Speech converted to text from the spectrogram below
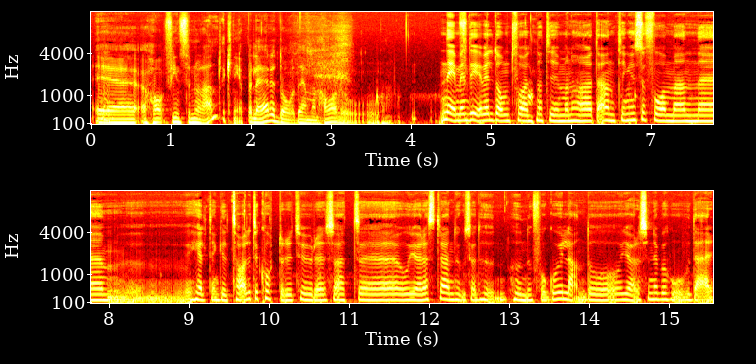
Mm. Eh, ha, finns det några andra knep eller är det då det man har? Och, och... Nej, men det är väl de två alternativ man har. Att antingen så får man eh, helt enkelt ta lite kortare turer så att, eh, och göra strandhugg så att hunden får gå i land och, och, göra sina behov där.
